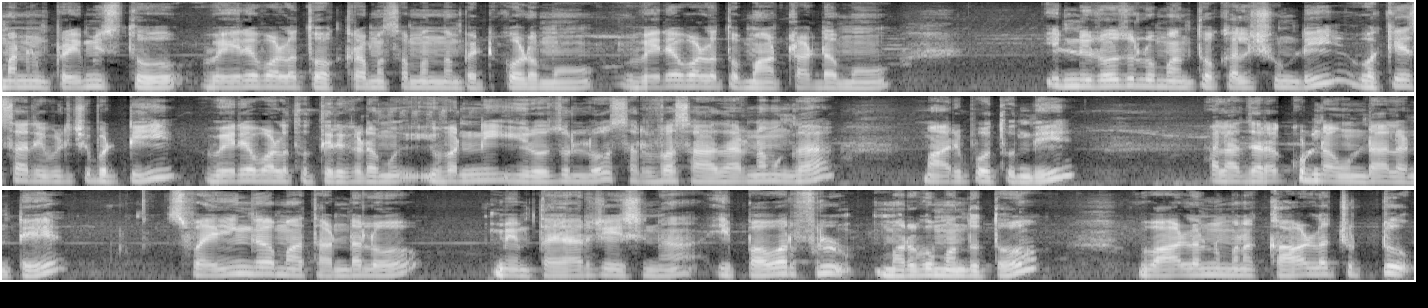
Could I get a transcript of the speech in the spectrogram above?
మనం ప్రేమిస్తూ వేరే వాళ్ళతో అక్రమ సంబంధం పెట్టుకోవడము వేరే వాళ్ళతో మాట్లాడడము ఇన్ని రోజులు మనతో కలిసి ఉండి ఒకేసారి విడిచిపెట్టి వేరే వాళ్ళతో తిరగడము ఇవన్నీ ఈ రోజుల్లో సర్వసాధారణంగా మారిపోతుంది. అలా జరగకుండా ఉండాలంటే స్వయంగా మా తండలో మేము తయారు చేసిన ఈ పవర్ఫుల్ మరుగుమందుతో వాళ్ళను మన కాళ్ళ చుట్టూ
